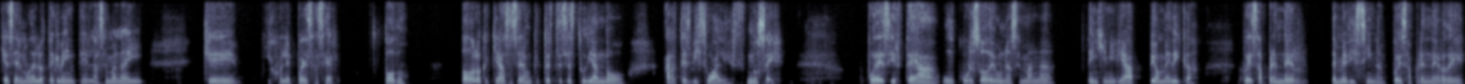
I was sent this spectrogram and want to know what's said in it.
que es el modelo Tech 20, la semana ahí, que, híjole, puedes hacer todo, todo lo que quieras hacer, aunque tú estés estudiando artes visuales, no sé. Puedes irte a un curso de una semana de ingeniería biomédica, puedes aprender de medicina, puedes aprender de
